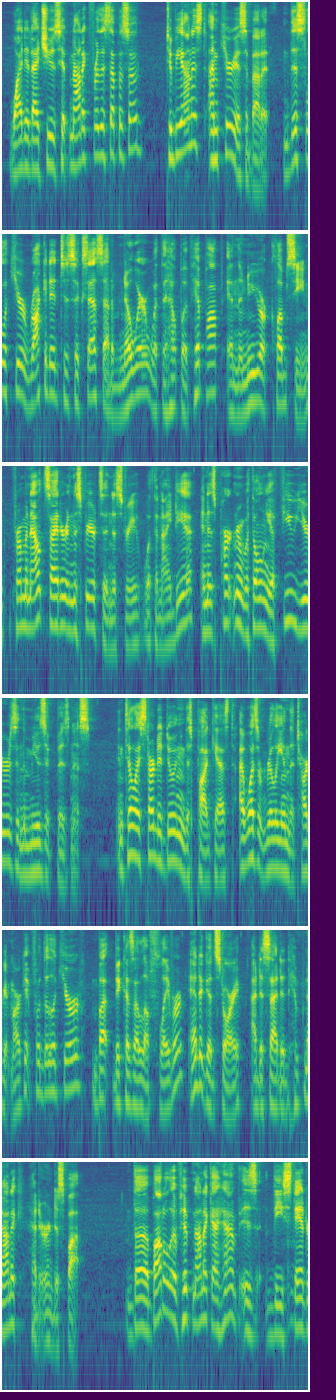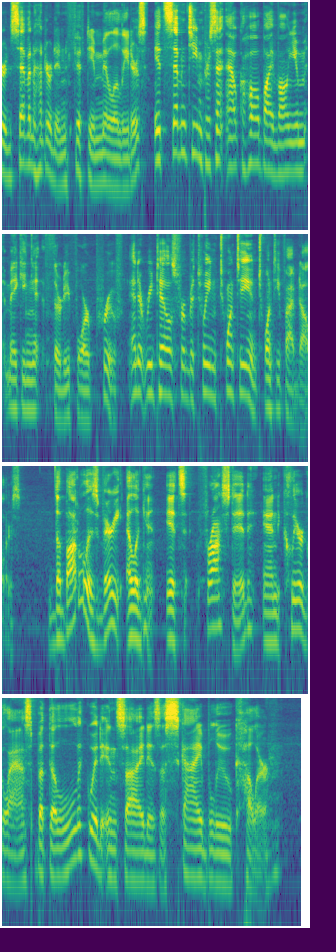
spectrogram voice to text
Why did I choose Hpnotiq for this episode? To be honest, I'm curious about it. This liqueur rocketed to success out of nowhere with the help of hip hop and the New York club scene from an outsider in the spirits industry with an idea and his partner with only a few years in the music business. Until I started doing this podcast, I wasn't really in the target market for the liqueur, but because I love flavor and a good story, I decided Hpnotiq had earned a spot. The bottle of Hpnotiq I have is the standard 750 milliliters. It's 17% alcohol by volume, making it 34 proof, and it retails for between 20 and $25. The bottle is very elegant. It's frosted and clear glass, but the liquid inside is a sky blue color.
